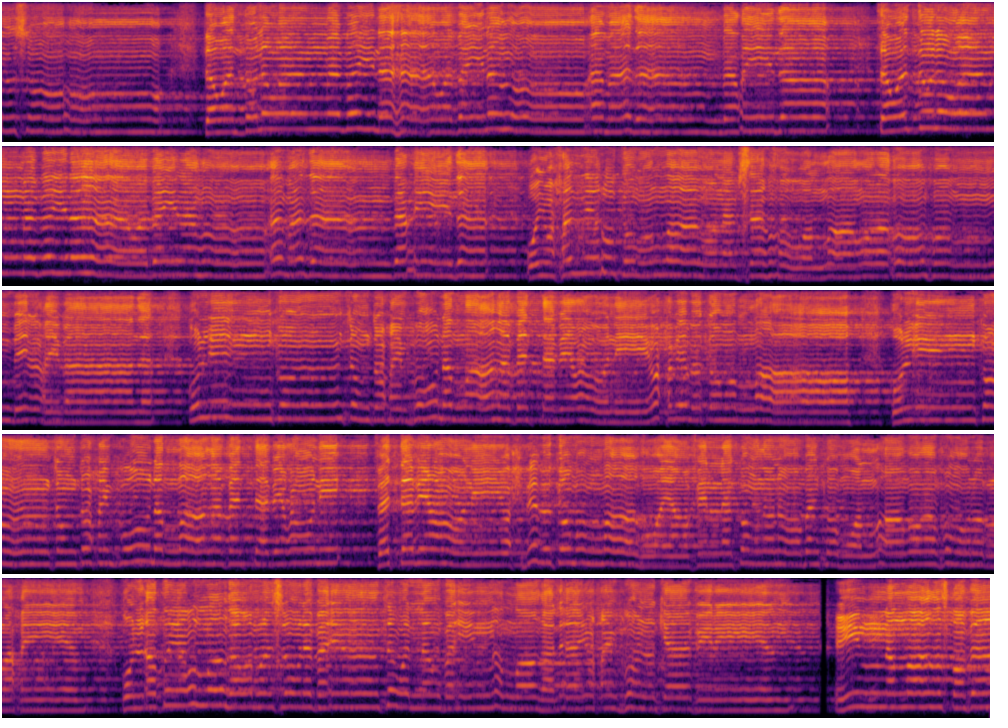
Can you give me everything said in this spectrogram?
سوء تود لو أن بينها وبينه ويحذركم الله نفسه والله رؤوف بالعباد. قل إن كنتم تحبون الله فاتبعوني يحببكم الله. قل إن كنتم تحبون الله فاتبعوني فاتبعوني يحببكم الله ويغفر لكم ذنوبكم والله غفور رحيم. قل أطيعوا الله والرسول فإن تولوا فإن الله لا يحب الكافرين. إن الله اصطفى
